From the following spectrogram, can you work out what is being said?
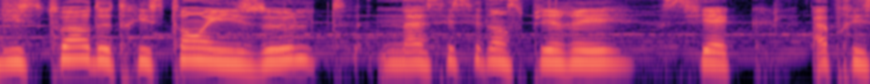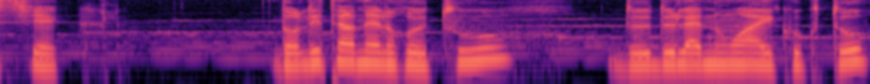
L'histoire de Tristan et Iseult n'a cessé d'inspirer siècle après siècle. Dans l'éternel retour de Delannoy et Cocteau,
